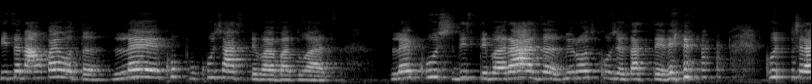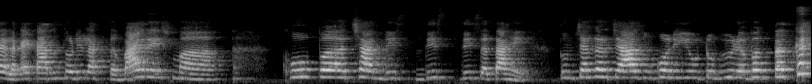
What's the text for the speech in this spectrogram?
तिचं नाव काय होतं? लय खूप खुश असते बाबा तू आज. लय खुश दिसते बरं आज मी रोज खुशच असते रे. खुश राहायला काही कारण थोडी लागतं. बाय रेश्मा. खूप छान दिस दिस दिसत आहे. तुमच्या घरच्या अजून कोणी युट्यूब व्हिडिओ बघतात का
